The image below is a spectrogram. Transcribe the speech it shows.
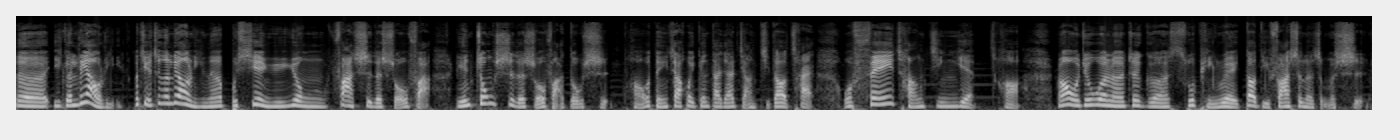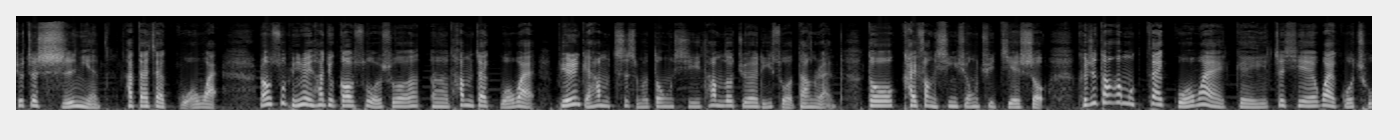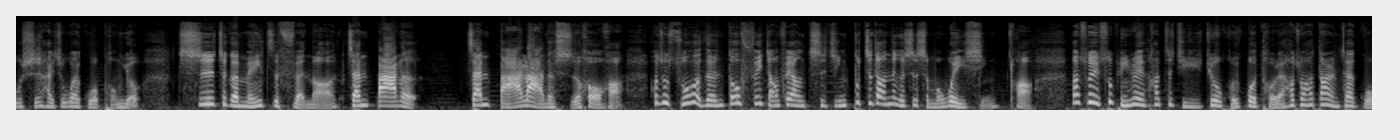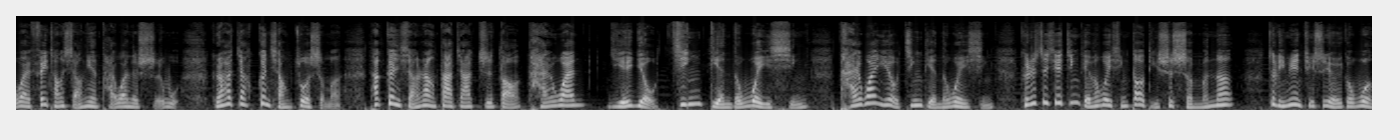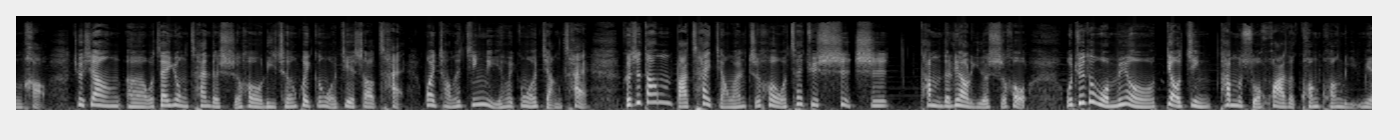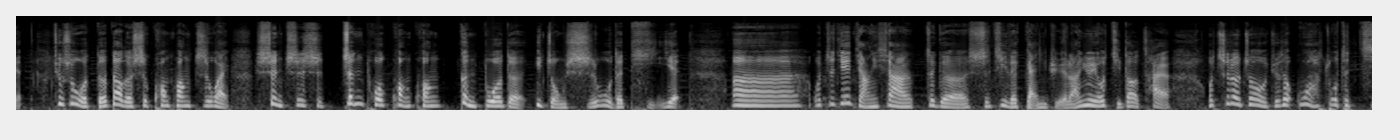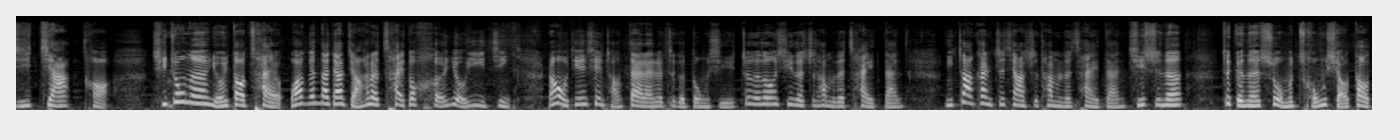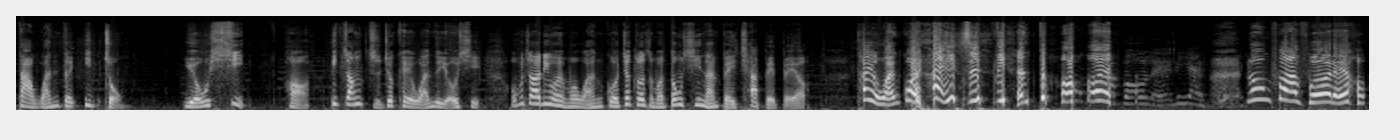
的一个料理，而且这个料理呢，不限于用法式的手法，连中式的手法都是。好，我等一下会跟大家讲几道菜，我非常惊艳。好，然后我就问了这个苏平瑞，到底发生了什么事？就这十年，他待在国外，然后苏平瑞他就告诉我说，呃，他们在国外，别人给他们吃什么东西，他们都觉得理所当然，都开放心胸去接受。可是当他们在国外给这些外国厨师还是外国朋友吃这个梅子粉哦，沾巴了。沾拔辣的时候，哈，他说所有的人都非常非常吃惊，不知道那个是什么味型，哈。那所以苏品瑞他自己就回过头来，他说他当然在国外非常想念台湾的食物，可是他更更想做什么？他更想让大家知道台湾。也有经典的味型，台湾也有经典的味型。可是这些经典的味型到底是什么呢？这里面其实有一个问号。就像呃，我在用餐的时候，李晨会跟我介绍菜，外场的经理也会跟我讲菜。可是当把菜讲完之后，我再去试吃他们的料理的时候，我觉得我没有掉进他们所画的框框里面。就是我得到的是框框之外，甚至是挣脱框框。更多的一种食物的体验。呃，我直接讲一下这个实际的感觉啦，因为有几道菜我吃了之后，我觉得哇，做的极佳哈。其中呢有一道菜，我要跟大家讲，它的菜都很有意境。然后我今天现场带来了这个东西，这个东西呢是他们的菜单。你乍看之下是他们的菜单，其实呢，这个呢是我们从小到大玩的一种游戏，哈，一张纸就可以玩的游戏。我不知道另外有没有玩过，叫做什么东西南北恰北北哦。他有玩过，他一直点头。弄发佛雷好，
